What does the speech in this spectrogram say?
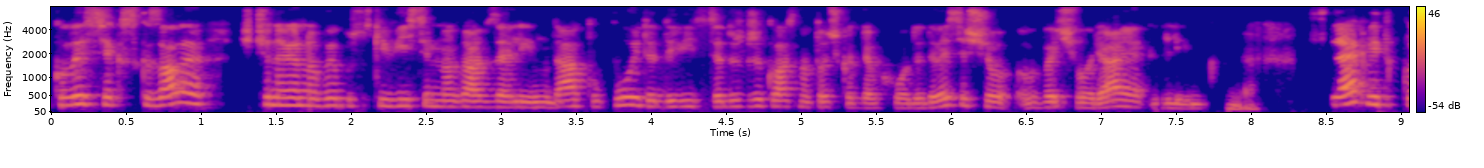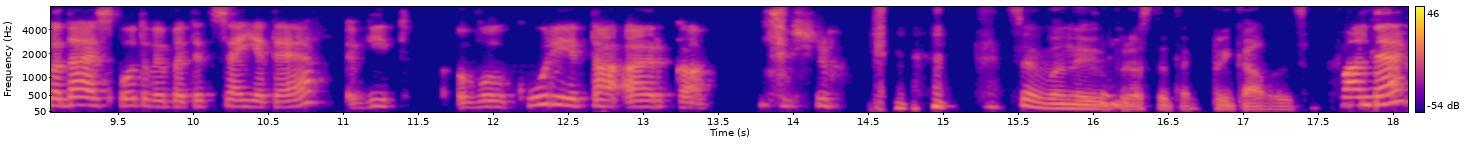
Колись як сказали, що, напевно, випусків 8 назад за лінк, да, купуйте, дивіться, дуже класна точка для входу. Дивися, що вичворяє лінк. SEC відкладає спотовий BTC ETF від Волкурії та АРК. Це що? Це вони просто так прикалуються. Ванек?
